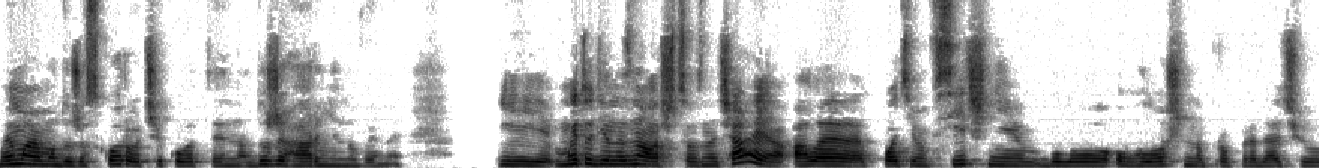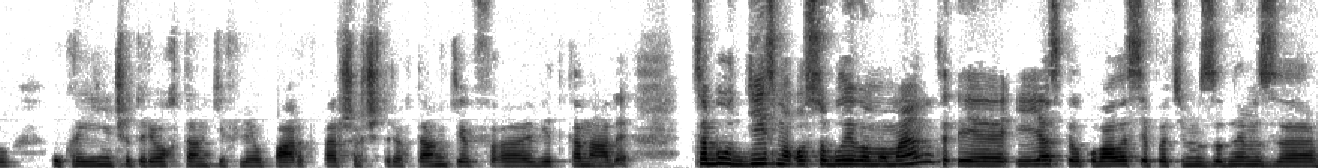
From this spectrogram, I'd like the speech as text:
ми маємо дуже скоро очікувати на дуже гарні новини. І ми тоді не знали, що це означає, але потім в січні було оголошено про передачу Україні чотирьох танків Леопард, перших чотирьох танків е, від Канади. Це був дійсно особливий момент, і я спілкувалася потім з одним з е,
